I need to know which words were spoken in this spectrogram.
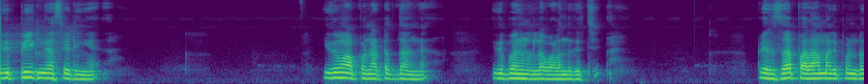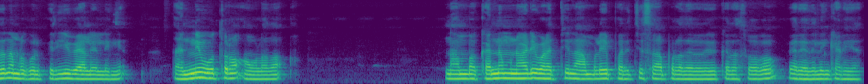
இது பீக்கங்காய் செடிங்க. இதுவும் அப்போ நட்டது தாங்க இது பாருங்க நல்லா வளர்ந்துக்குச்சு. பெருசாக பராமரிப்புன்றது நம்மளுக்கு ஒரு பெரிய வேலை இல்லைங்க. தண்ணி ஊற்றுறோம் அவ்வளோதான் நம்ம கண்ணு முன்னாடி வளர்த்தி நாம்ளே பறித்து சாப்பிட்றதுல இருக்கிற சுகம் வேறு எதுலேயும் கிடையாது.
